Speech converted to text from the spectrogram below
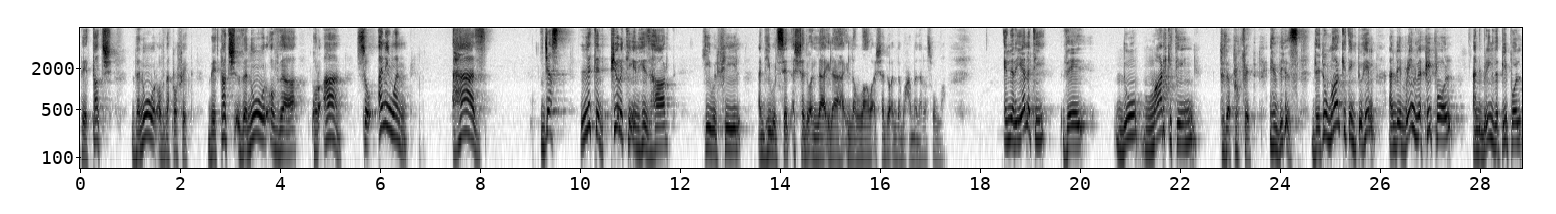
They touch the nur of the prophet. They touch the nur of the Quran. So anyone has just little purity in his heart, he will feel and he will say, Ashhadu an la ilaha illallah wa ashhadu anna Muhammadan Rasulullah. In reality, they do marketing to the Prophet in this. They do marketing to him and they bring the people and bring the people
